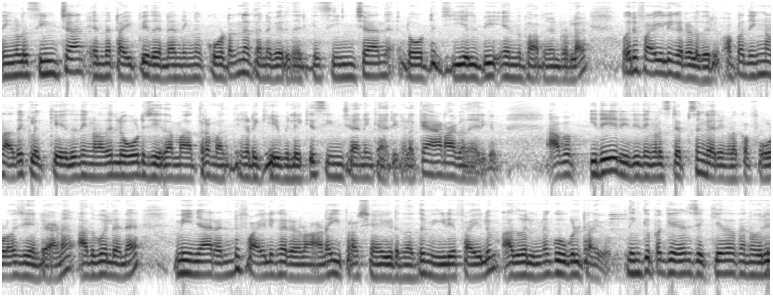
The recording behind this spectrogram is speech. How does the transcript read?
നിങ്ങൾ സിൻചാൻ എന്ന് ടൈപ്പ് ചെയ്ത് തന്നെ നിങ്ങൾക്ക് ഉടനെ തന്നെ വരുന്നതായിരിക്കും. Shinchan dot G L B എന്ന് പറഞ്ഞുകൊണ്ടുള്ള ഒരു ഫയലും കാര്യങ്ങൾ വരും. അപ്പോൾ നിങ്ങൾ അത് ക്ലിക്ക് ചെയ്ത് നിങ്ങളത് ലോഡ് ചെയ്താൽ മാത്രം മതി. നിങ്ങളുടെ ഗെയിമിലേക്ക് സിൻചാനും കാര്യങ്ങളൊക്കെ ആഡ് ആകുന്നതായിരിക്കും. അപ്പം ഇതേ രീതി നിങ്ങൾ സ്റ്റെപ്സും കാര്യങ്ങളൊക്കെ ഫോളോ ചെയ്യേണ്ടതാണ്. അതുപോലെ തന്നെ മീ ഞാൻ രണ്ട് ഫയലും കാര്യങ്ങളാണ് ഈ പ്രാവശ്യം ഇടുന്നത്. മീഡിയ ഫയലും അതുപോലെ തന്നെ ഗൂഗിൾ ഡ്രൈവും നിങ്ങൾക്ക് ഇപ്പോൾ കയറി ചെക്ക് ചെയ്താൽ തന്നെ ഒരു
